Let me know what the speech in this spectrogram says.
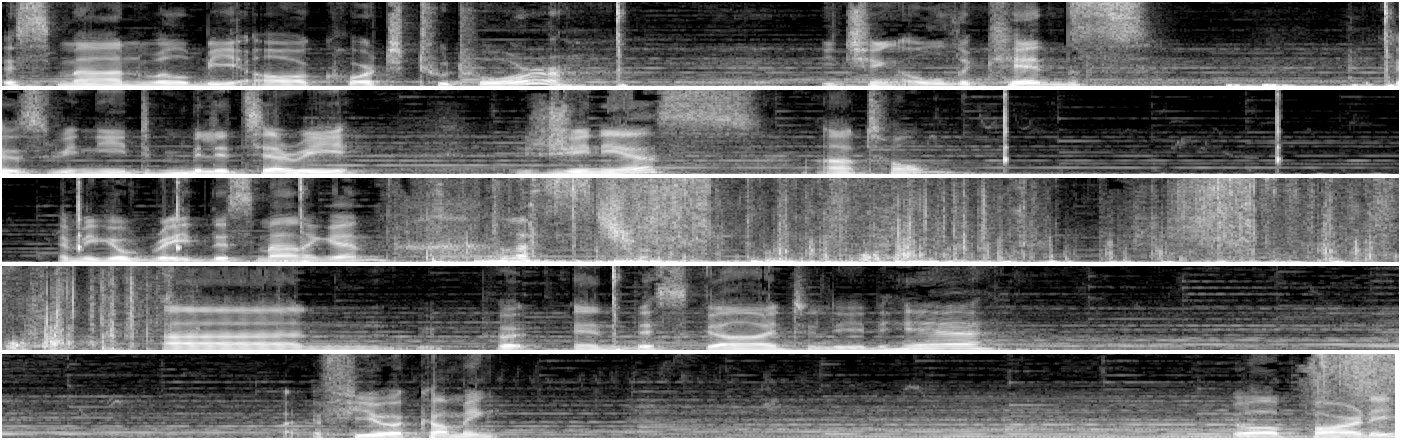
This man will be our court tutor, teaching all the kids, because we need military genius at home. Let me go raid this man again? Let's try. And we put in this guy to lead here. A few are coming to our party.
